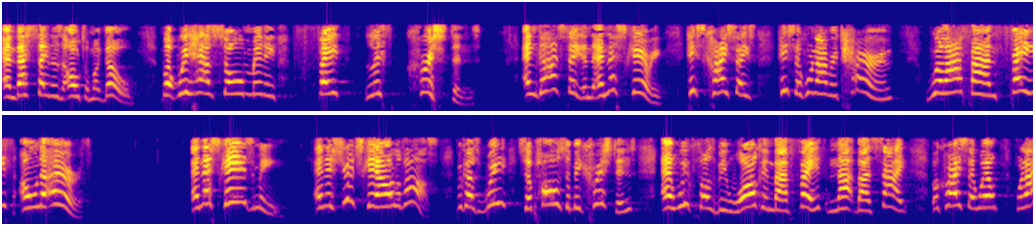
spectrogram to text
And that's Satan's ultimate goal. But we have so many faithless Christians. And God says, and, and that's scary. He's, Christ says, He said, when I return, will I find faith on the earth? And that scares me. And it should scare all of us. Because we supposed to be Christians and we're supposed to be walking by faith, not by sight. But Christ said, Well, when I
